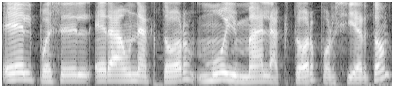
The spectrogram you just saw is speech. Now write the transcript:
Él pues él era un actor, muy mal actor, por cierto.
